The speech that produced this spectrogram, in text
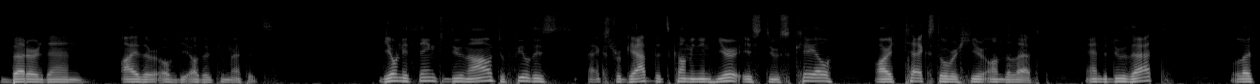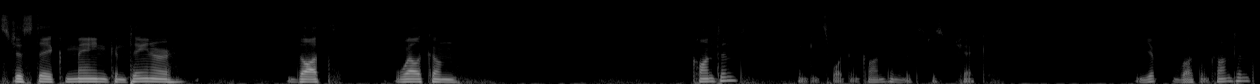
better than either of the other two methods. The only thing to do now to fill this extra gap that's coming in here is to scale our text over here on the left. And to do that, let's just take main container dot welcome content. Think it's welcome content. Let's just check. Yep, welcome content.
